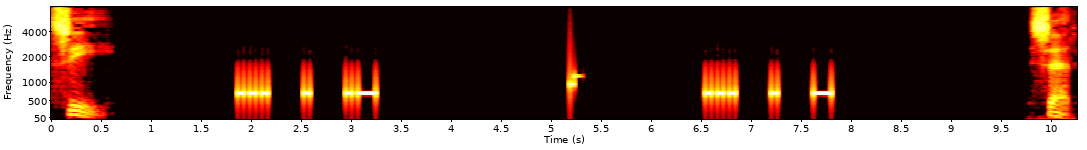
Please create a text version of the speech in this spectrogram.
See. Set.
